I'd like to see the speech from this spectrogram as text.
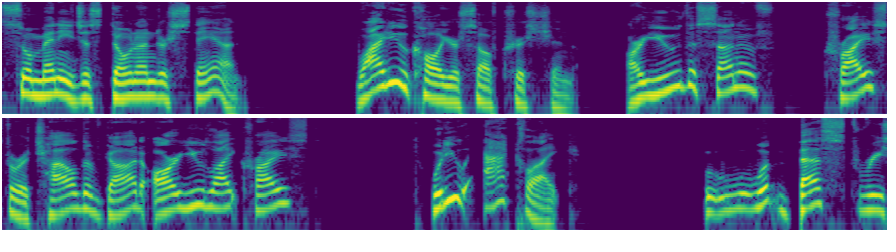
so many just don't understand. Why do you call yourself Christian? Are you the son of Christ or a child of God? Are you like Christ? What do you act like? What best re-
